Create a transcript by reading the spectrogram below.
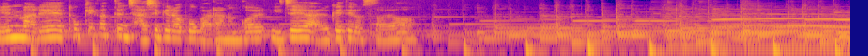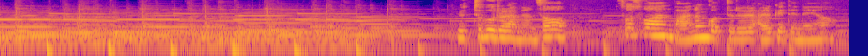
옛말에 토끼 같은 자식이라고 말하는 걸 이제야 알게 되었어요. 유튜브를 하면서 소소한 많은 것들을 알게 되네요.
